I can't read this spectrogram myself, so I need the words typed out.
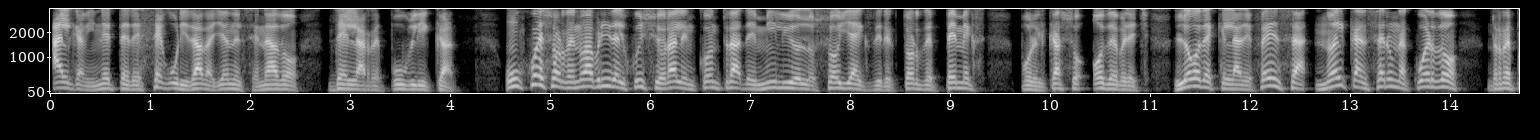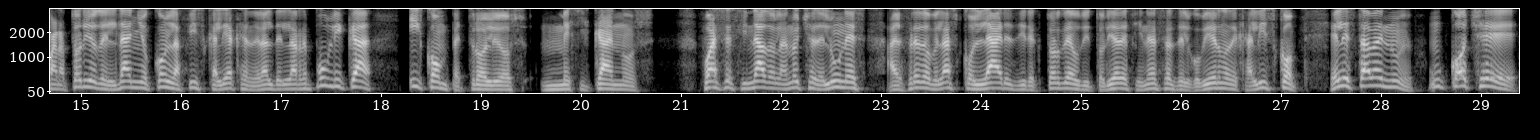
al Gabinete de Seguridad allá en el Senado de la República. Un juez ordenó abrir el juicio oral en contra de Emilio Lozoya, exdirector de Pemex, por el caso Odebrecht, luego de que la defensa no alcanzara un acuerdo reparatorio del daño con la Fiscalía General de la República y con petróleos mexicanos. Fue asesinado la noche de lunes Alfredo Velasco Lares, director de Auditoría de Finanzas del gobierno de Jalisco. Él estaba en un coche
